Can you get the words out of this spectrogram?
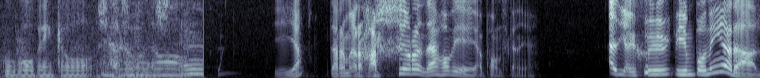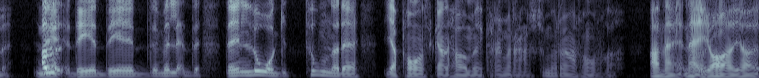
国語を勉強し始めまして、 Ja. Daramara Där har vi japanskan ju. Alltså, jag är sjukt imponerad! Alltså- Nej, det, det, det, det, det, den lågtonade japanskan hör man. Ah, nej, nej, jag, jag,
